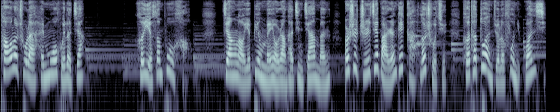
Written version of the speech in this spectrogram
逃了出来，还摸回了家。可也算不好。江老爷并没有让他进家门，而是直接把人给赶了出去，和他断绝了父女关系。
